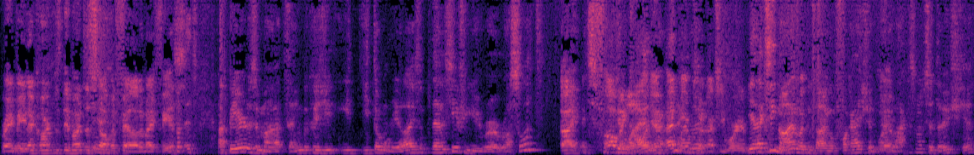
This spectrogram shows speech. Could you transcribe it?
Ribena cartons. The amount of stuff Yeah. that fell out of my face. But it's, a beard is a mad thing because you, you, you don't realise it. But then see if you were rustle it. Aye, It's oh my fucking god, wild. yeah. I'm, I'm actually worried. Yeah, like see now I'm looking down and go, fuck, I shouldn't wear Yeah. black as much as I do. Shit.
